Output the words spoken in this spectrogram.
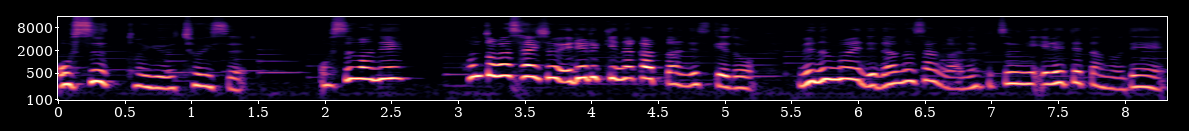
お酢というチョイス。お酢はね本当は最初入れる気なかったんですけど目の前で旦那さんがね普通に入れてたので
